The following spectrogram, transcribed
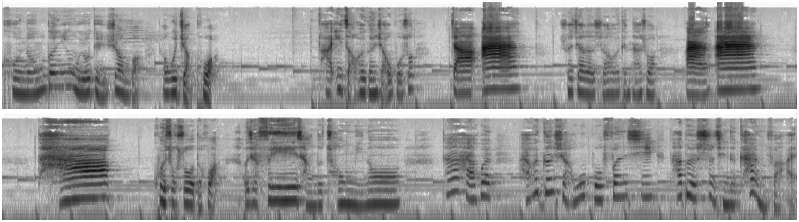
可能跟鹦鹉有点像吧，它会讲话。它一早会跟小巫婆说早安，睡觉的时候会跟他说晚安。他会说所有的话，而且非常的聪明哦。他还会还会跟小巫婆分析他对事情的看法，哎。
